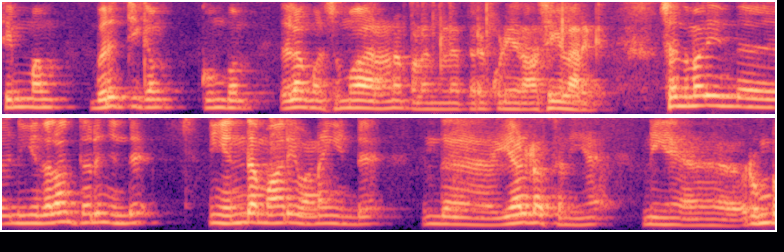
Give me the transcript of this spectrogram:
சிம்மம் விருச்சிகம் கும்பம் இதெல்லாம் கொஞ்சம் சுமாரான பலன்களை பெறக்கூடிய ராசிகளாக இருக்குது ஸோ இந்த மாதிரி இந்த நீங்கள் இதெல்லாம் தெரிஞ்சுட்டு நீங்கள் எந்த மாதிரி வணங்கிட்டு இந்த ஏழரை சனியை நீங்கள் ரொம்ப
